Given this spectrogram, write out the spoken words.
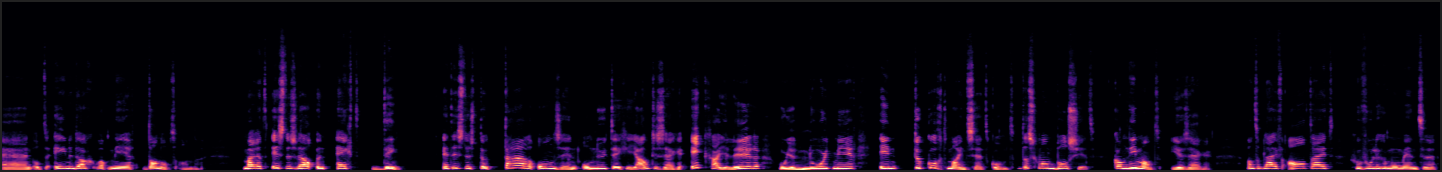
En op de ene dag wat meer dan op de andere. Maar het is dus wel een echt ding. Het is dus totale onzin om nu tegen jou te zeggen: ik ga je leren hoe je nooit meer in tekort mindset komt. Dat is gewoon bullshit. Kan niemand je zeggen. Want er blijven altijd gevoelige momenten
